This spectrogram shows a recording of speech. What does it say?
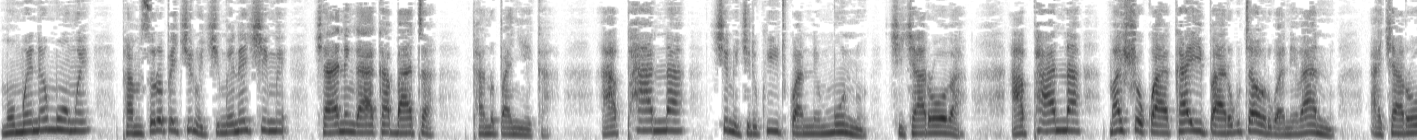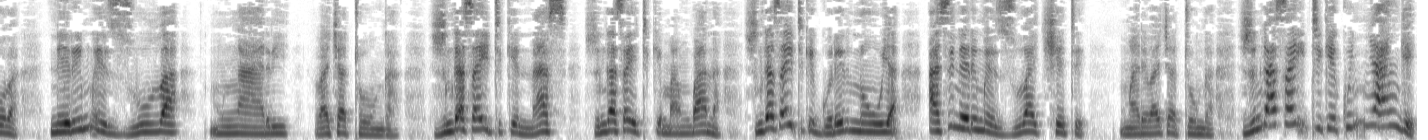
mumwe nemumwe pamusoro pechinhu chimwe nechimwe chaanenge akabata pano panyika. Hapana chinhu chiri kuitwa nemunhu chicharova. Hapana mashoko akaipa ari kutaurwa nevanhu acharova. Nerimwe zuva mwari vachatonga. Zvingasaitike nhasi zvingasaitike mangwana zvingasaitike gore rinouya asi nerimwe zuva chete mwari vachatonga. Zvingasaitike kunyange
